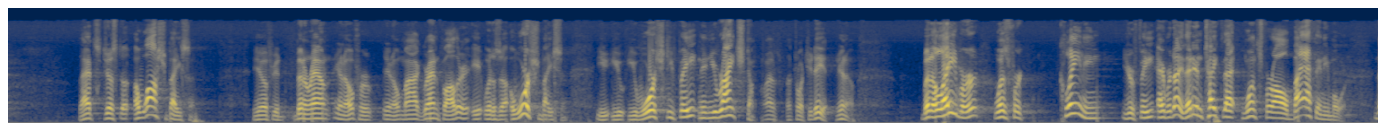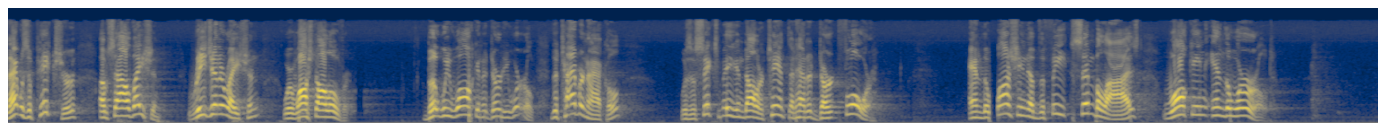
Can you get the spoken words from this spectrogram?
That's just a, a wash basin. You know, if you'd been around, you know, for, you know, my grandfather, it was a, a wash basin. You, you, you washed your feet and then you rinsed them. Well, that's what you did, you know. But a laver was for cleaning your feet every day. They didn't take that once for all bath anymore. That was a picture of salvation. Regeneration, we're washed all over. But we walk in a dirty world. The tabernacle was a $6 million tent that had a dirt floor. And the washing of the feet symbolized walking in the world.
